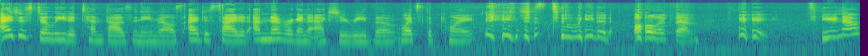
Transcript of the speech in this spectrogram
I just deleted 10,000 emails. I decided I'm never going to actually read them. What's the point? he just deleted all of them. You know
